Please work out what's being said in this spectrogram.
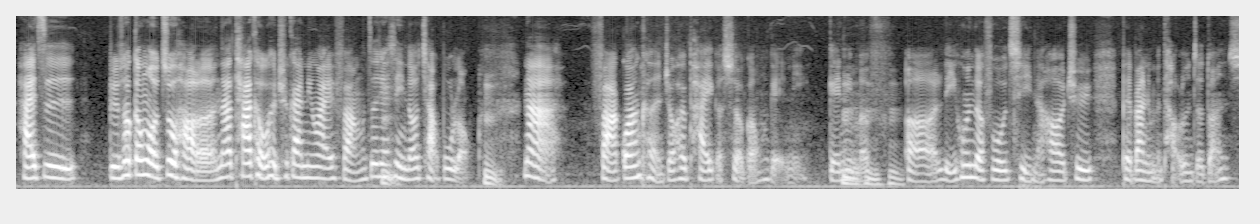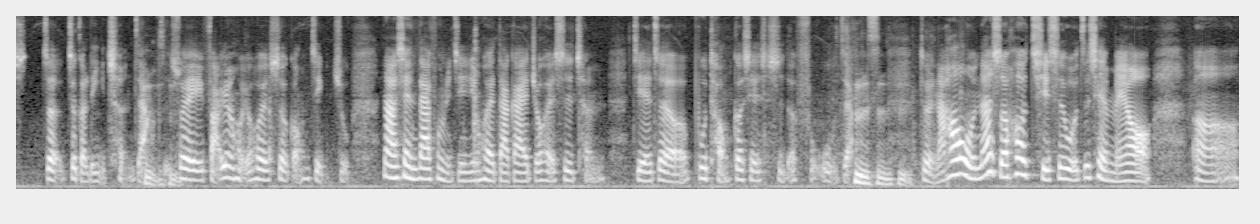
孩子，比如说跟我住好了，那他可不可以去看另外一方？这件事情都巧不拢。嗯，那法官可能就会派一个社工给你，给你们呃离婚的夫妻，然后去陪伴你们讨论这段这这个历程这样子。所以法院会会社工进驻。那现代妇女基金会大概就会是承接着不同各县市的服务这样子。对，然后我那时候其实我之前没有呃。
